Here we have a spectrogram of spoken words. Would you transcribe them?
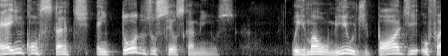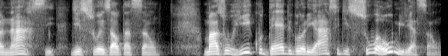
é inconstante em todos os seus caminhos. O irmão humilde pode ufanar-se de sua exaltação, mas o rico deve gloriar-se de sua humilhação,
